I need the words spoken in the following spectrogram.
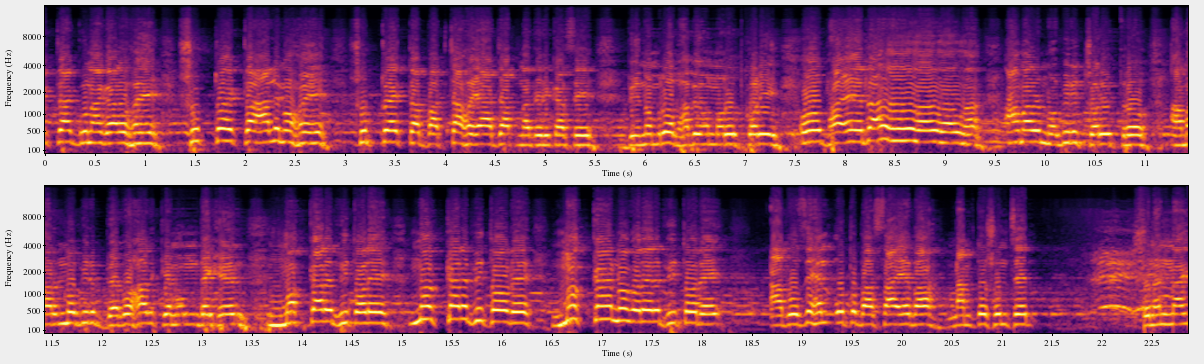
একটা গুণাগার হয়ে, ছোট্ট একটা আলেম হয়ে, ছোট্ট একটা বাচ্চা হয়ে আজ আপনাদের কাছে বিনম্রভাবে অনুরোধ করি, ও ভাইরা আমার নবীর চরিত্র, আমার নবীর ব্যবহার কেমন দেখেন? মক্কার ভিতরে মক্কার ভিতরে, মক্কা নগরের ভিতরে আবু জেহেল উতবা সাহেবা, নাম তো শুনছেন? শুনেন নাই?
